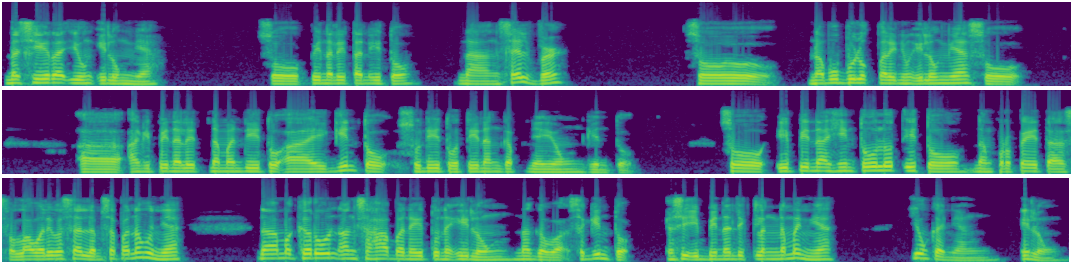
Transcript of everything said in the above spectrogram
nasira yung ilong niya. So pinalitan ito ng silver. So nabubulok pa rin yung ilong niya. So ah, ang ipinalit naman dito ay ginto. So dito tinanggap niya yung ginto. So ipinahintulot ito ng propeta sallallahu alaihi wasallam sa panahon niya na magkaroon ang sahaba na ito na ilong na gawa sa ginto. Kasi ibinalik lang naman niya yung kanyang ilong.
